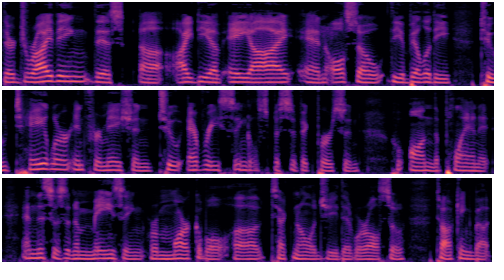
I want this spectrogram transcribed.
they're driving this uh, idea of AI and also the ability to tailor information to every single specific person who, on the planet. And this is an amazing, remarkable uh, technology that we're also talking about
